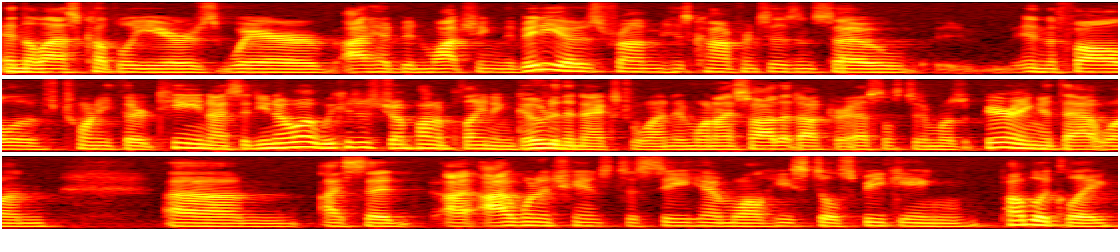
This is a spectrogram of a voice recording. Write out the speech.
in the last couple of years, where I had been watching the videos from his conferences, and so in the fall of 2013, I said, you know what, we could just jump on a plane and go to the next one. And when I saw that Dr. Esselstyn was appearing at that one, um, I said, I, I want a chance to see him while he's still speaking publicly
